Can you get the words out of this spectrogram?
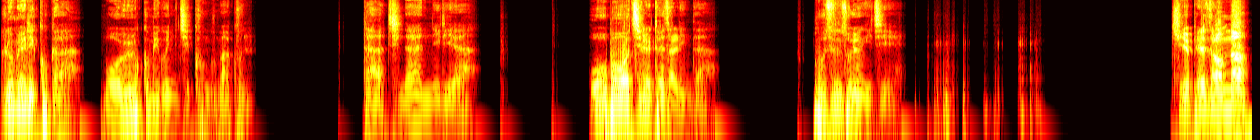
루메리코가 뭘 꾸미고 있는지 궁금하군. 다 지난 일이야. 오버워치를 되살린다. 무슨 소용이지? 치료 필요한 사람 없나?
